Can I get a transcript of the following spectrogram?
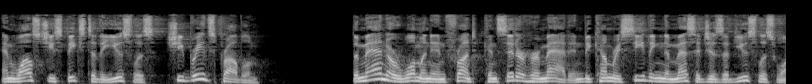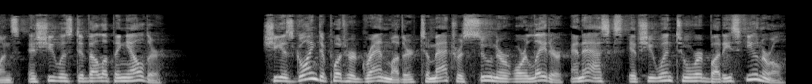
and whilst she speaks to the useless, she breathes problem. The man or woman in front consider her mad and become receiving the messages of useless ones as she was developing elder. She is going to put her grandmother to mattress sooner or later and asks if she went to her buddy's funeral.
